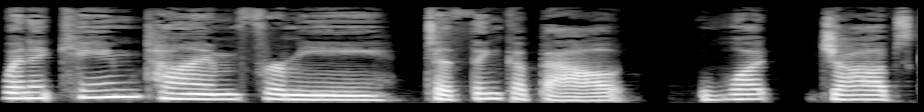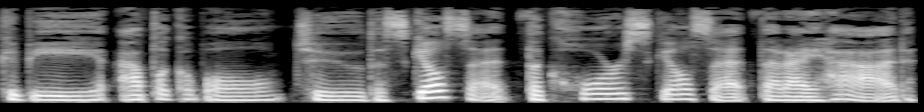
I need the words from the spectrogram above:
When it came time for me to think about what jobs could be applicable to the skill set, the core skill set that I had,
